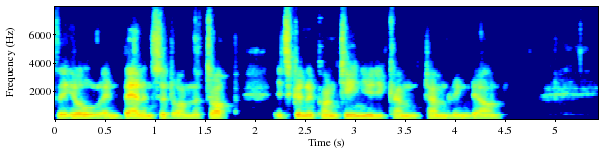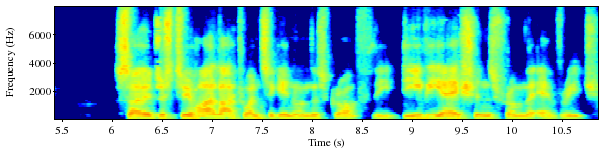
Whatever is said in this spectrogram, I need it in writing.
the hill and balance it on the top. It's going to continue to come tumbling down. So just to highlight once again on this graph, the deviations from the average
